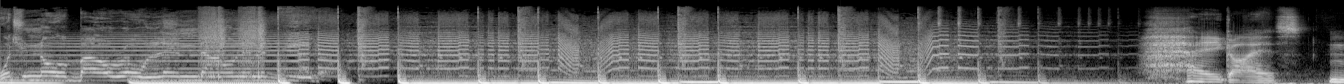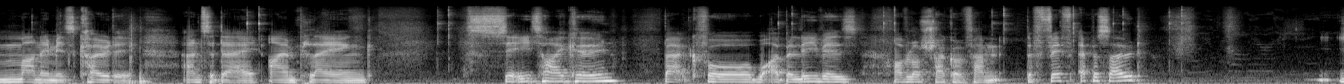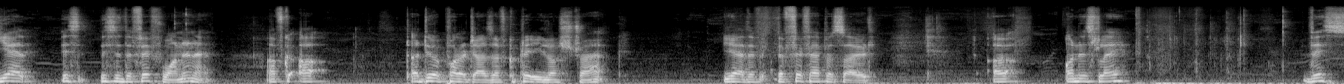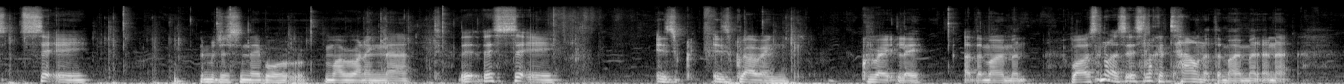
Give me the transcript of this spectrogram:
What you know about rolling down in the deep? Hey guys, my name is Cody, and today I am playing City Tycoon back for what I believe is I've lost track of um, the fifth episode. Yeah, this this is the fifth one, isn't it? I've got. Uh, I do apologize. I've completely lost track. Yeah, the the fifth episode. Uh, honestly, this city let me just enable my running there. This city is is growing greatly at the moment. Well, it's not. It's like a town at the moment, isn't it?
